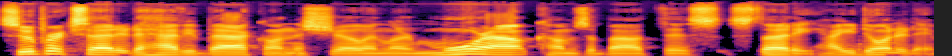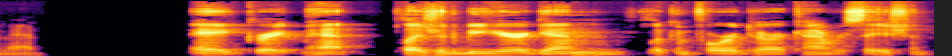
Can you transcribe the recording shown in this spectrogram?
super excited to have you back on the show and learn more outcomes about this study. How you doing today, man? Hey, great, Matt. Pleasure to be here again. Looking forward to our conversation.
